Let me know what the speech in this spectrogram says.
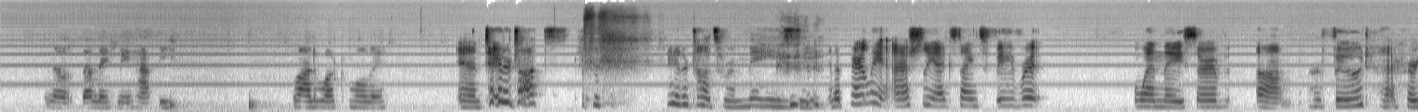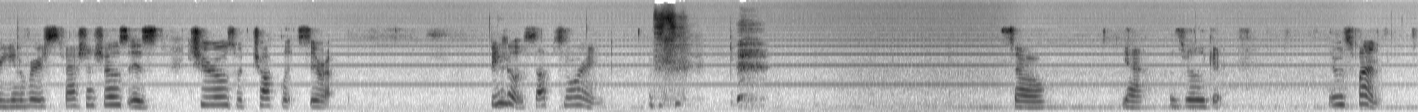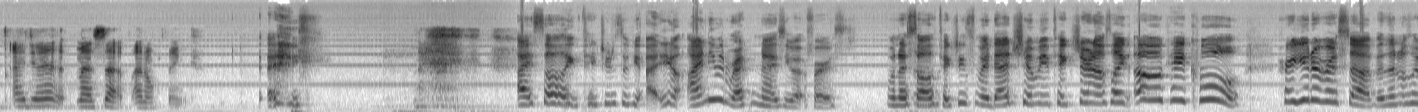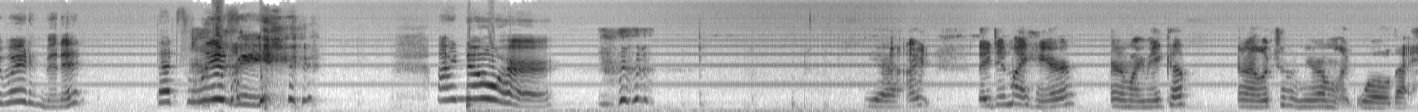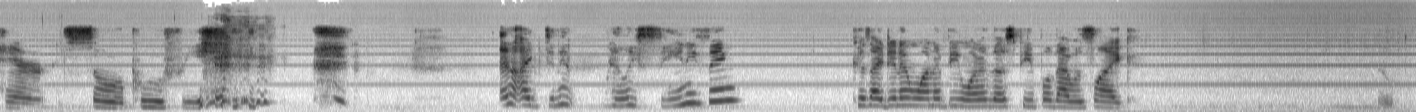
You know, that made me happy. A lot of guacamole. And tater tots! Tater tots were amazing. and apparently Ashley Eckstein's favorite when they serve um, her food at her universe fashion shows is churros with chocolate syrup. Bingo, stop snoring. So, yeah, it was really good. It was fun. I didn't mess up, I don't think. I saw like pictures of you. I, you know, I didn't even recognize you at first when I saw the oh. pictures. My dad showed me a picture, and I was like, "Oh, okay, cool, her universe stuff." And then I was like, "Wait a minute, that's Lizzie. I know her." yeah, I they did my hair and my makeup, and I looked in the mirror. I'm like, whoa, that hair, it's so poofy. and I didn't really say anything because I didn't want to be one of those people that was like,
